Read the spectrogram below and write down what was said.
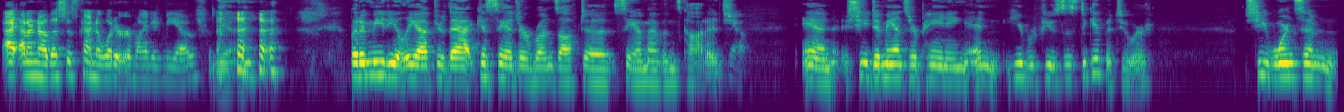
I, I don't know. That's just kind of what it reminded me of. Yeah. But immediately after that, Cassandra runs off to Sam Evans' cottage. Yeah. And she demands her painting, and he refuses to give it to her. She warns him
